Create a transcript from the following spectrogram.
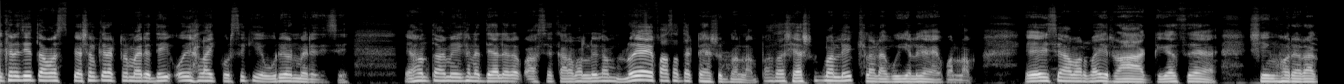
এখানে যেহেতু আমার স্পেশাল ক্যারেক্টার মাইরা দেই, ওই হালাই করছে কি ওরিয়ন মেরে দিছে। এখন তো আমি এখানে দেয়ালের পাশে কারবার লইলাম। লইয়া ৫ হাতে একটা হেডশট মারলাম। ৫ হাতে হেডশট মারলেই খেলাটা বুইয়া লইয়া পড়লাম। এই হইছে আমার ভাই রাগ। ঠিক আছে? সিংহরে রাগ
